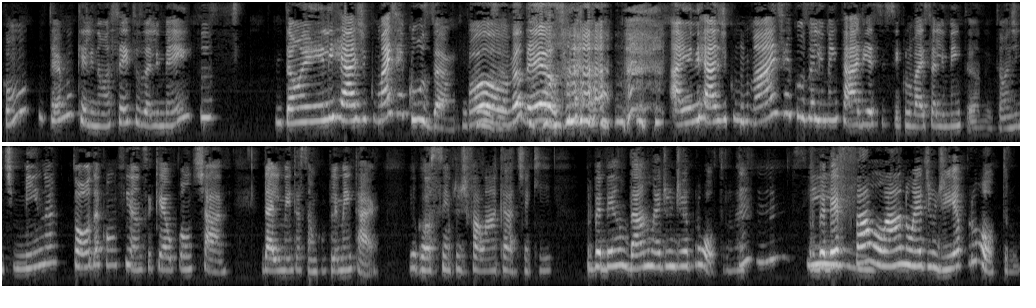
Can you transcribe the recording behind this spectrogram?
como o termo? Que ele não aceita os alimentos. Então ele reage com mais recusa. recusa. Oh, meu Deus! aí ele reage com mais recusa alimentar e esse ciclo vai se alimentando. Então a gente mina toda a confiança, que é o ponto-chave da alimentação complementar. Eu gosto sempre de falar, Kátia, que o bebê andar não é de um dia para o outro, né? Uhum, o bebê falar não é de um dia para o outro.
